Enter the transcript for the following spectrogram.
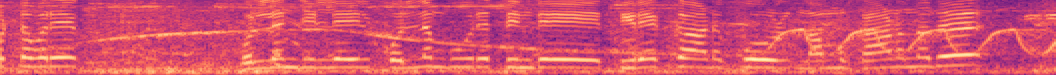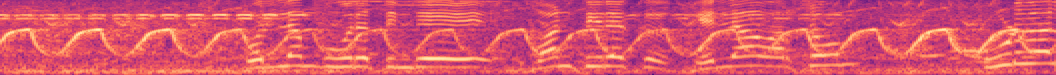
പ്രിയപ്പെട്ടവരെ കൊല്ലം ജില്ലയിൽ കൊല്ലം പൂരത്തിന്റെ തിരക്കാണിപ്പോൾ നമ്മൾ കാണുന്നത്. കൊല്ലം പൂരത്തിന്റെ വൻ തിരക്ക് എല്ലാ വർഷവും കൂടുതൽ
